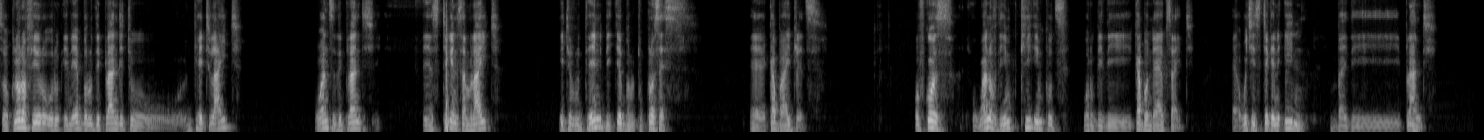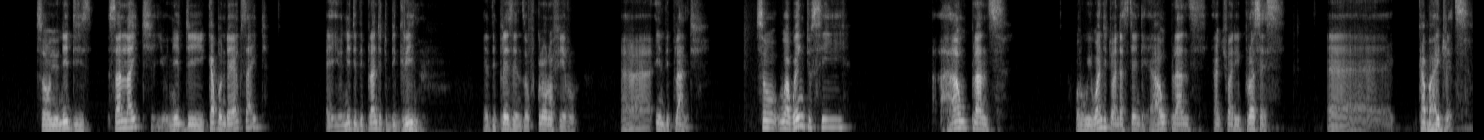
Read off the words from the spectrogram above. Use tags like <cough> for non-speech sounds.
So chlorophyll will enable the plant to get light. Once the plant is taken some light, it will then be able to process uh, carbohydrates. Of course, one of the key inputs will be the carbon dioxide, uh, which is taken in by the plant. So you need the sunlight, you need the carbon dioxide, uh, you need the plant to be green, the presence of chlorophyll uh, in the plant. So we are going to see how plants, or we wanted to understand how plants actually process uh, carbohydrates.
